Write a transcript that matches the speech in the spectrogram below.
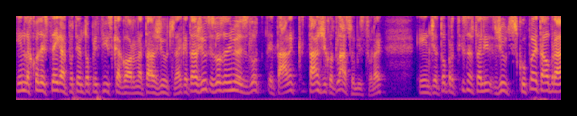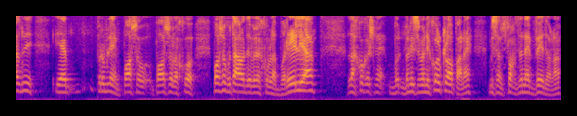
in lahko da iz tega potem to pritiska gor na ta živč. Ne? Ker ta živč je zelo zanimiv, je zelo tanek, tanjši kot las v bistvu. Ne? In če to pritisneš, ta živč skupaj, ta obrazni, je problem. Posel, posel lahko, posel ugotavlja, da bi lahko bila borelija, lahko kakšne, nisem nikoli klopa, ne? mislim, sploh da ne vedel. No?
